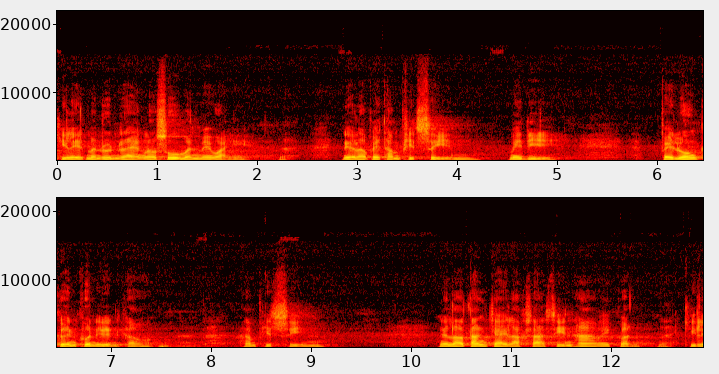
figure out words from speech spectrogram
กิเลสมันรุนแรงเราสู้มันไม่ไหว เดี๋ยวเราไปทำผิดศีลไม่ดี ไปล่วงเกินคนอื่นเขาทำผิดศีลงั้นเราตั้งใจรักษาศีลห้าไว้ก่อนนะกิเล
